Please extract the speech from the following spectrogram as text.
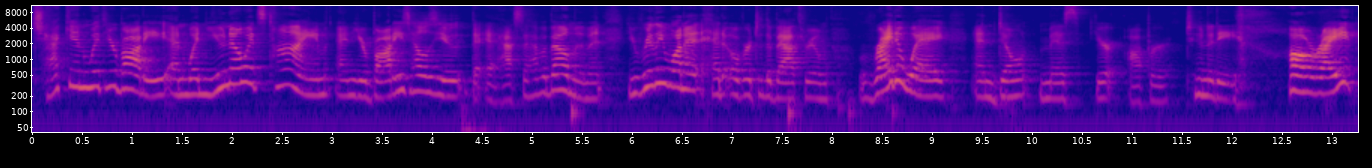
check in with your body. And when you know it's time and your body tells you that it has to have a bowel movement, you really want to head over to the bathroom right away and don't miss your opportunity. All right.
